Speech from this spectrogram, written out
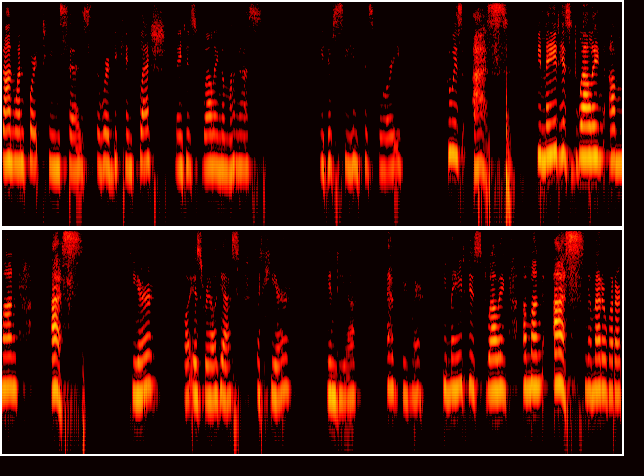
John 1:14 says, "The word became flesh, made his dwelling among us. We have seen his glory." Who is us? He made his dwelling among us. Here well, Israel, yes, but here, India, everywhere. He made his dwelling among us, no matter what our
